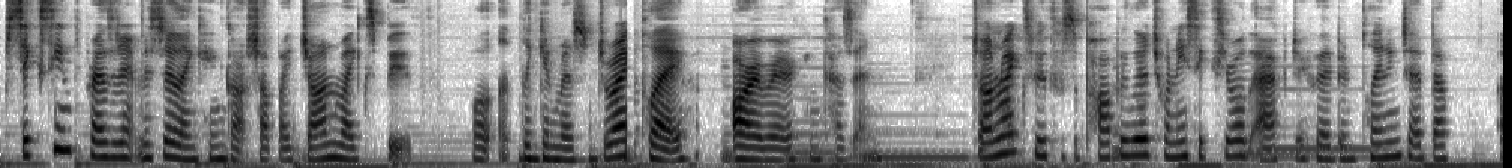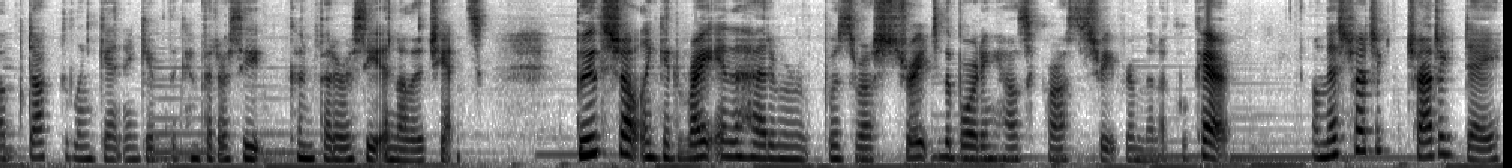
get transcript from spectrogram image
16th president, Mr. Lincoln, got shot by John Wilkes Booth while Lincoln was enjoying the play Our American Cousin. John Wilkes Booth was a popular 26 year old actor who had been planning to abduct Lincoln and give the Confederacy, Confederacy another chance. Booth shot Lincoln right in the head and was rushed straight to the boarding house across the street for medical care. On this tragic, tragic day,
